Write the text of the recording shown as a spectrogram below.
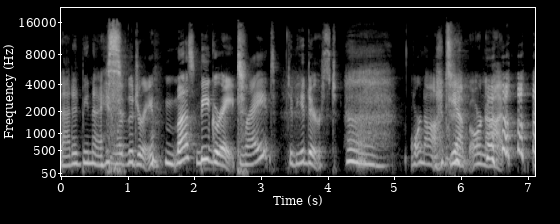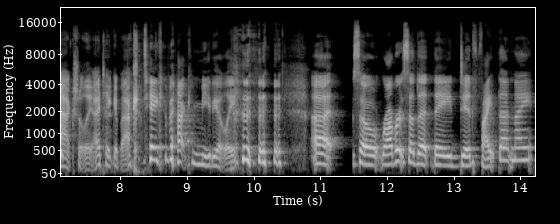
That'd be nice. Live the dream, Must be great right? to be a Durst. Or not. Yeah, or not. Actually, I take it back. Take it back immediately. uh, so Robert said that they did fight that night,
